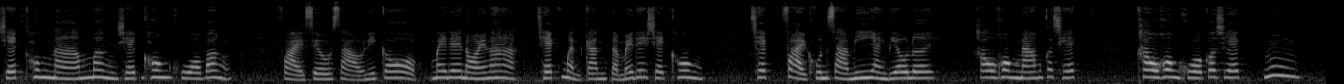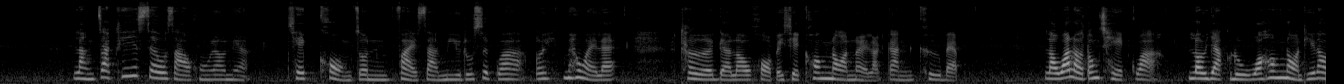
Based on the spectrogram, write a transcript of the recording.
เช็คห้องน้ำบ้างเช็คห้องครัวบ้าง ฝ่ายเซลล์สาวนี่ก็ไม่ได้น้อยหน้า เช็คเหมือนกันแต่ไม่ได้เช็คห้อง เช็คฝ่ายคุณสามีอย่างเดียวเลย เข้าห้องน้ำก็เช็ค เข้าห้องครัวก็เช็ค อืมหลังจากที่เซลล์สาวของเราเนี่ย เช็คของจนฝ่ายสามีรู้สึกว่า เอ้ย ไม่ไหวแล้ว เธอเดี๋ยวเราขอไปเช็คห้องนอนหน่อยละกัน คือแบบ เราว่าเราต้องเช็คว่ะ เราอยากรู้ว่าห้องนอนที่เรา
